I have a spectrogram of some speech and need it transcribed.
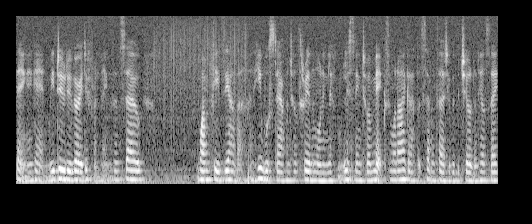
thing again. We do do very different things. And so one feeds the other. And he will stay up until three in the morning lif- listening to a mix. And when I get up at 7.30 with the children, he'll say,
